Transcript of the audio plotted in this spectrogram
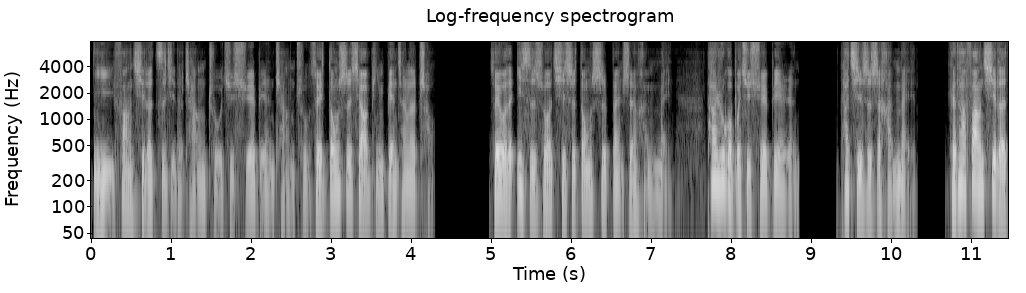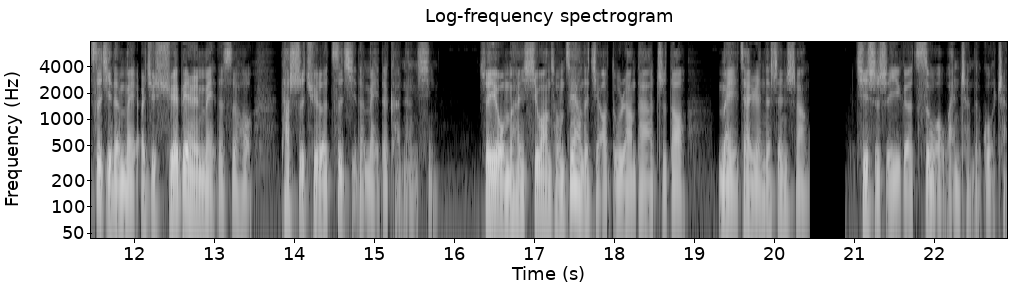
你放弃了自己的长处去学别人长处，所以东施效颦变成了丑。所以我的意思说，其实东施本身很美，他如果不去学别人，他其实是很美的。可他放弃了自己的美，而去学别人美的时候，他失去了自己的美的可能性。所以我们很希望从这样的角度让大家知道，美在人的身上，其实是一个自我完成的过程。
